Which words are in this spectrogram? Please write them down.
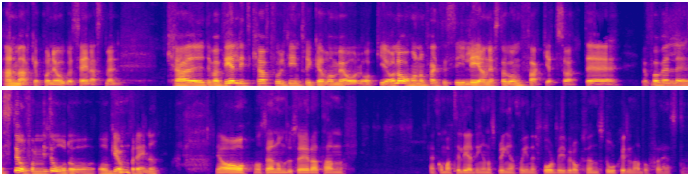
anmärka på något senast, men det var väldigt kraftfullt intryck över mål och jag la honom faktiskt i lea nästa gång-facket så att eh, jag får väl stå för mitt ord och, och gå på det nu. Ja, och sen om du säger att han kan komma till ledningen och springa på innerspår blir väl också en stor skillnad då för hästen.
